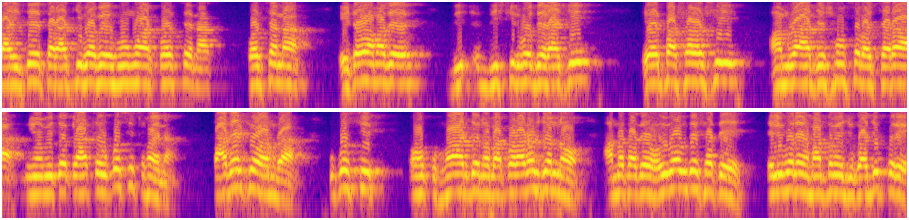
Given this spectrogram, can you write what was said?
বাড়িতে তারা কীভাবে হোমওয়ার্ক করছে না করছে না এটাও আমাদের দৃষ্টির মধ্যে রাখি। এর পাশাপাশি আমরা যে সমস্ত বাচ্চারা নিয়মিত ক্লাসে উপস্থিত হয় না তাদেরকেও আমরা উপস্থিত হওয়ার জন্য বা করানোর জন্য আমরা তাদের অভিভাবকদের সাথে টেলিফোনের মাধ্যমে যোগাযোগ করে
